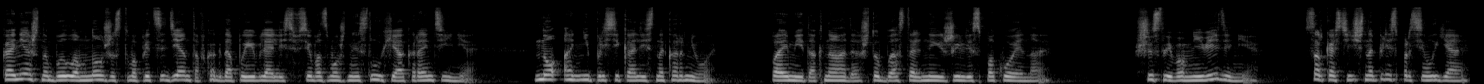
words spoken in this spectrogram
Конечно, было множество прецедентов, когда появлялись всевозможные слухи о карантине, но они пресекались на корню. Пойми, так надо, чтобы остальные жили спокойно. «В счастливом неведении?» – саркастично переспросил я.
